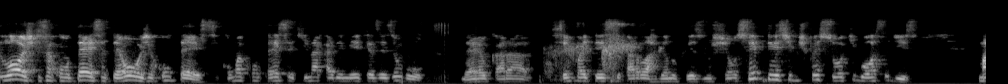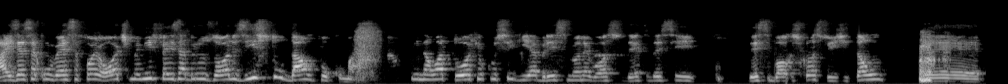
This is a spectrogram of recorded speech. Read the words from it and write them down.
lógico que isso acontece até hoje, acontece. Como acontece aqui na academia que às vezes eu vou. Né? O cara sempre vai ter esse cara largando peso no chão, sempre tem esse tipo de pessoa que gosta disso. Mas essa conversa foi ótima e me fez abrir os olhos e estudar um pouco mais. E não à toa que eu consegui abrir esse meu negócio dentro desse, desse box de crossfit. Então, é,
